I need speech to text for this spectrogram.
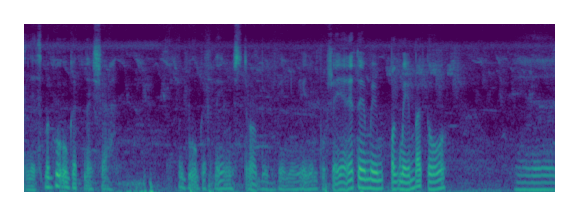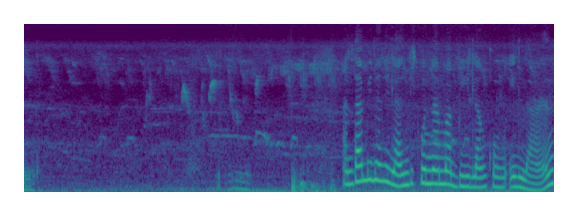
Alis. Mag-uugat na siya. Mag-uugat na yung strawberry. Ganyan, ganyan po siya. Ayan. Ito yung may, pag may bato. Ayan. Ang dami na nila. Hindi ko na mabilang kung ilan.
